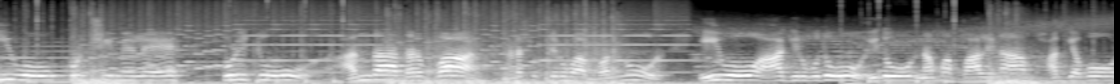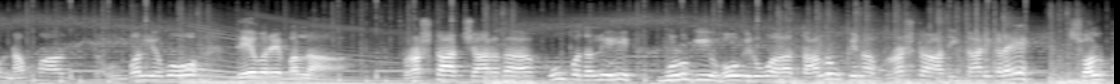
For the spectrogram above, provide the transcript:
ಇವು ಕುರ್ಚಿ ಮೇಲೆ ಕುಳಿತು ಅಂದ ದರ್ಬಾರ್ ನಡೆಸುತ್ತಿರುವ ಬನ್ನೂರ್ ಇವು ಆಗಿರುವುದು, ಇದು ನಮ್ಮ ಪಾಲಿನ ಭಾಗ್ಯವೋ, ನಮ್ಮ ದೌರ್ಬಲ್ಯವೋ, ದೇವರೇ ಬಲ್ಲ. ಭ್ರಷ್ಟಾಚಾರದ ಕೂಪದಲ್ಲಿ ಮುಳುಗಿ ಹೋಗಿರುವ ತಾಲೂಕಿನ ಭ್ರಷ್ಟ ಅಧಿಕಾರಿಗಳೇ ಸ್ವಲ್ಪ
